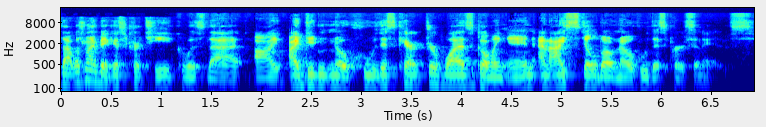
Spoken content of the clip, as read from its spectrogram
that was my biggest critique was that I I didn't know who this character was going in, and I still don't know who this person is.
